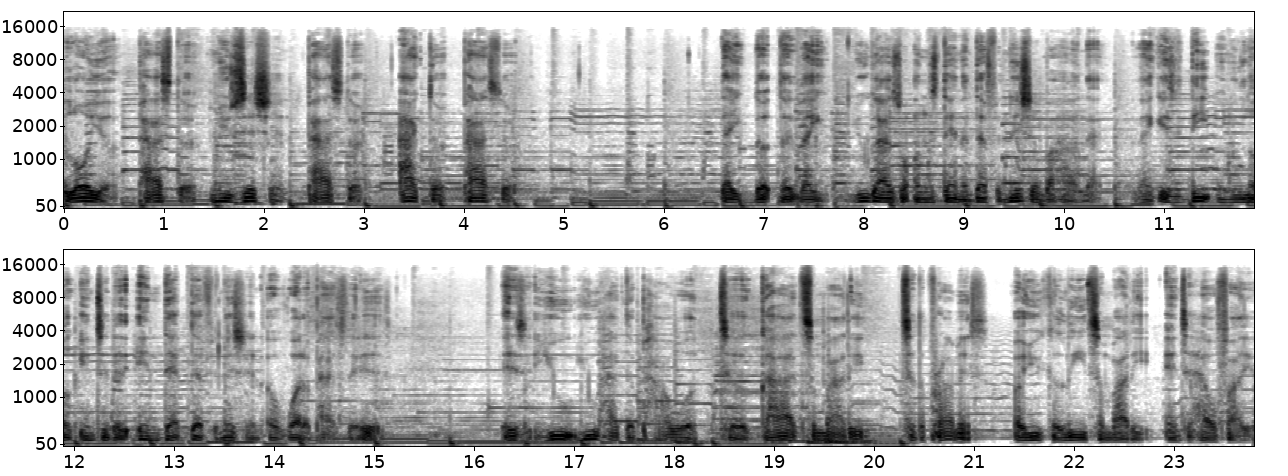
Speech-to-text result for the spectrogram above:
Lawyer, pastor. Musician, pastor. Actor, pastor. Like the, the like you guys don't understand the definition behind that. Like it's deep when you look into the in-depth definition of what a pastor is is you you have the power to guide somebody to the promise or you could lead somebody into hellfire.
